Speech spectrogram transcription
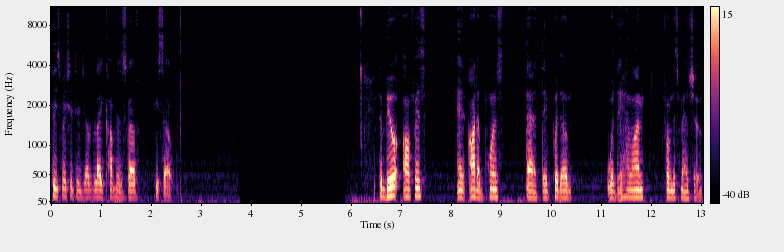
Please make sure to drop a like, comment, and subscribe. Peace out. The Bill offense and all the points that they put up with the headline from this matchup.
